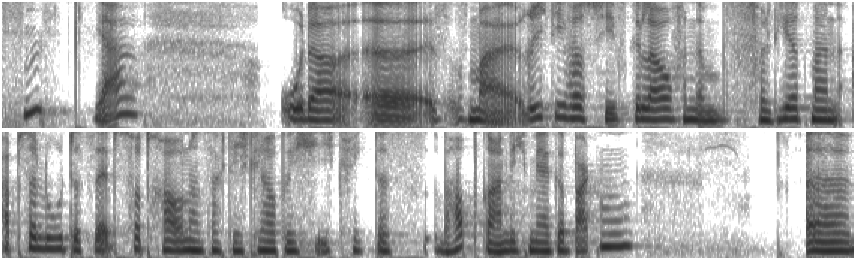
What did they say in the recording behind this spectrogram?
Hm, ja. Oder äh, es ist mal richtig was schiefgelaufen, dann verliert man absolutes Selbstvertrauen und sagt, ich glaube, ich, ich kriege das überhaupt gar nicht mehr gebacken. Äh,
